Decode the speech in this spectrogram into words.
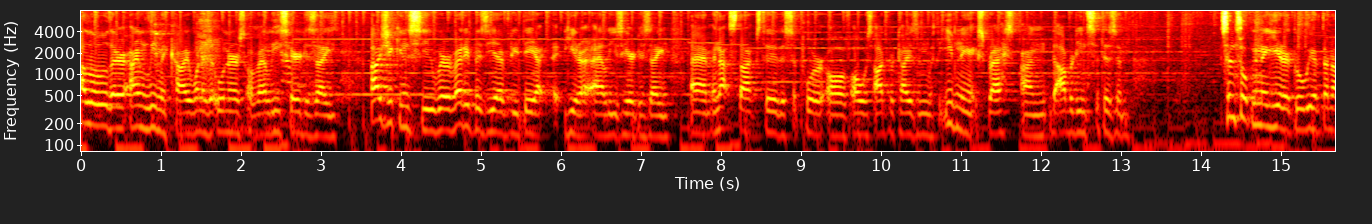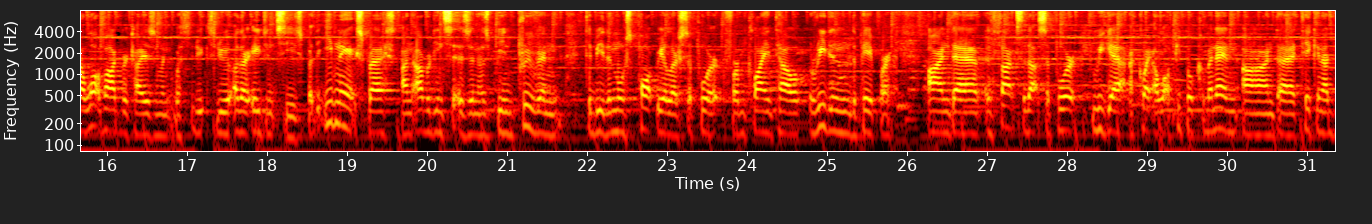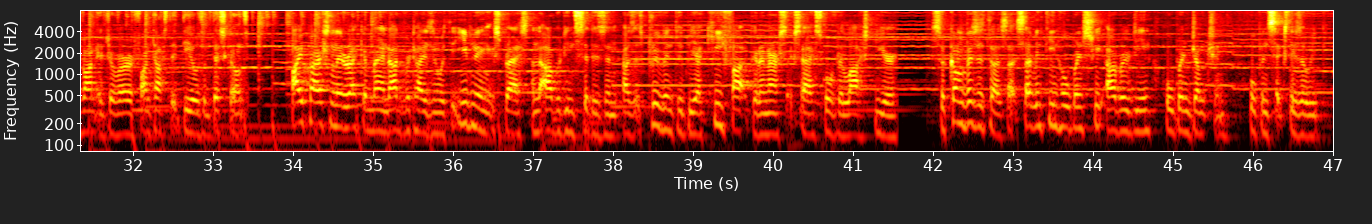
Hello there, I'm Lee Mackay, one of the owners of Ellee's Hair Design. As you can see, we're very busy every day here at Ellee's Hair Design, um, and that's thanks to the support of Always Advertising with the Evening Express and the Aberdeen Citizen. Since opening a year ago, we have done a lot of advertisement with, through other agencies, but the Evening Express and Aberdeen Citizen has been proven to be the most popular support from clientele reading the paper. And, uh, and thanks to that support, we get uh, quite a lot of people coming in and uh, taking advantage of our fantastic deals and discounts. I personally recommend advertising with the Evening Express and the Aberdeen Citizen as it's proven to be a key factor in our success over the last year. So come visit us at 17 Holborn Street, Aberdeen, Holborn Junction. Open six days a week.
